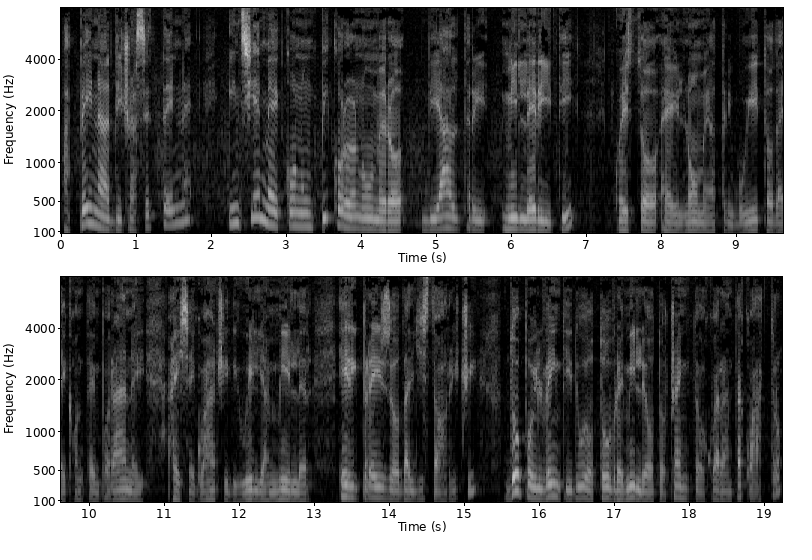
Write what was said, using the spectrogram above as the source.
appena diciassettenne, insieme con un piccolo numero di altri milleriti, questo è il nome attribuito dai contemporanei ai seguaci di William Miller e ripreso dagli storici, dopo il 22 ottobre 1844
